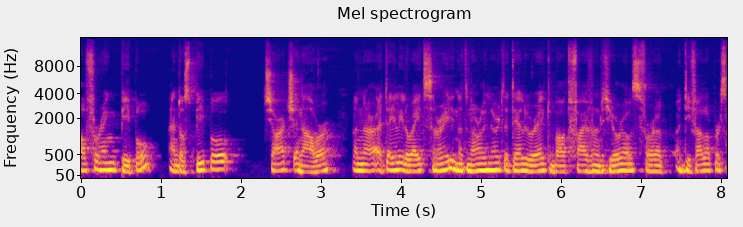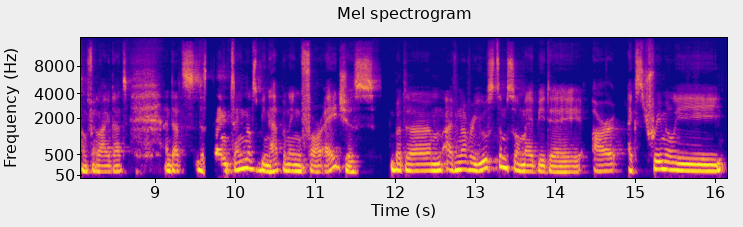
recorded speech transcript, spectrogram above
offering people, and those people charge an hour, an, a daily rate, sorry, not an hourly rate, a daily rate about 500 euros for a, a developer, something like that. And that's the same thing that's been happening for ages. But um, I've never used them, so maybe they are extremely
